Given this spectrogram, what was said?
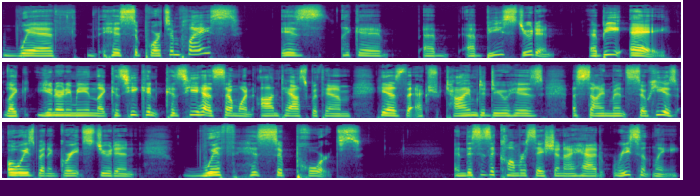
with his supports in place is like a a, a B student, Uh, a BA. Like, you know what I mean? Like, cause he can, cause he has someone on task with him. He has the extra time to do his assignments. So he has always been a great student with his supports. And this is a conversation I had recently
